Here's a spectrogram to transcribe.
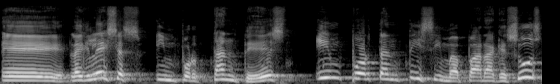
eh, la iglesia es importante, es importantísima para Jesús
